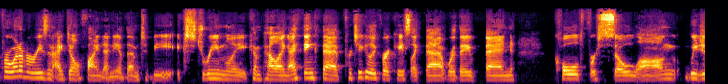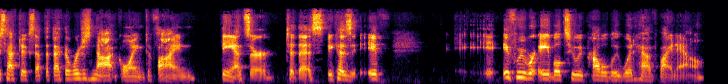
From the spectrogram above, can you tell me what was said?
for whatever reason, I don't find any of them to be extremely compelling. I think that particularly for a case like that where they've been cold for so long, we just have to accept the fact that we're just not going to find the answer to this because if if we were able to, we probably would have by now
